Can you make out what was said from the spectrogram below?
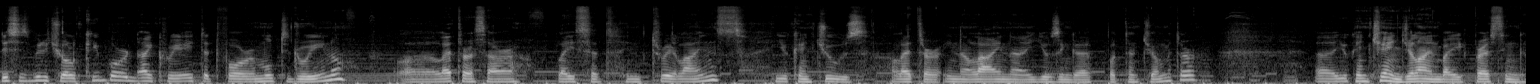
This is virtual keyboard I created for Multidruino. Uh, letters are placed in three lines. You can choose letter in a line uh, using a potentiometer. Uh, you can change a line by pressing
